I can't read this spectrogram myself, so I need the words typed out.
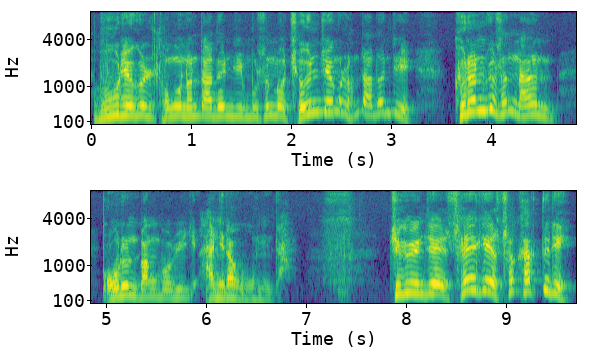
무력을 동원한다든지 무슨 뭐 전쟁을 한다든지 그런 것은 나는 옳은 방법이 아니라고 봅니다. 지금 이제 세계 석학들이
